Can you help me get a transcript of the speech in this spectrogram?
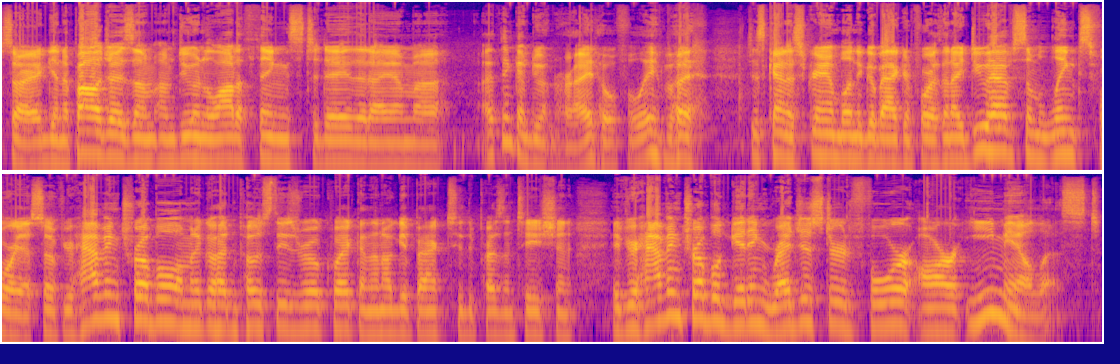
Sorry, again, apologize. I'm, I'm doing a lot of things today that I am, uh, I think I'm doing all right, hopefully, but just kind of scrambling to go back and forth. And I do have some links for you. So if you're having trouble, I'm going to go ahead and post these real quick, and then I'll get back to the presentation. If you're having trouble getting registered for our email list,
